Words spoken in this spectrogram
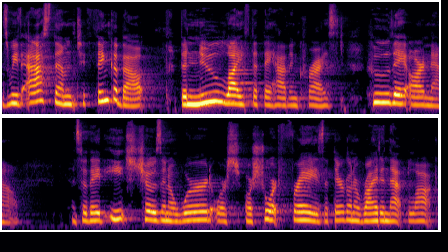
is we've asked them to think about the new life that they have in Christ, who they are now. And so they've each chosen a word or, or short phrase that they're going to write in that block,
